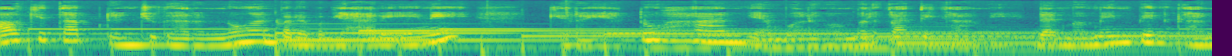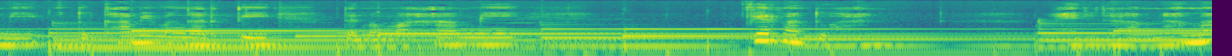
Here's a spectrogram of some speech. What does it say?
Alkitab dan juga renungan pada pagi hari ini, kiranya Tuhan yang boleh memberkati kami dan memimpin kami untuk kami mengerti dan memahami firman Tuhan. Hanya di dalam nama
